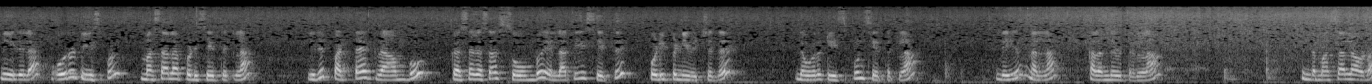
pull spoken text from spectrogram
நீ இதில் ஒரு டீஸ்பூன் மசாலா பொடி சேர்த்துக்கலாம். இது பட்டை கிராம்பு கசகசா சோம்பு எல்லாத்தையும் சேர்த்து பொடி பண்ணி வச்சது. இந்த ஒரு டீஸ்பூன் சேர்த்துக்கலாம். இதையும் நல்லா கலந்து விட்டுடலாம். இந்த மசாலாவோட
